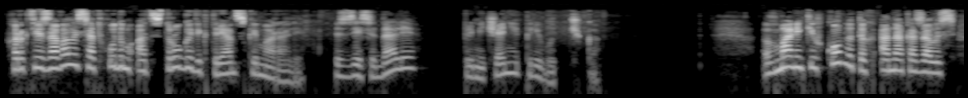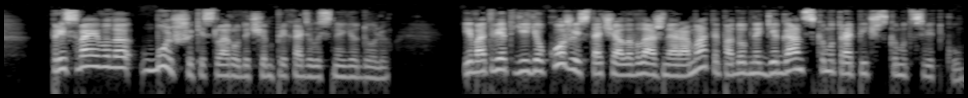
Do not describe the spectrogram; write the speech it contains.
характеризовалась отходом от строго викторианской морали. Здесь и далее примечание переводчика. В маленьких комнатах она, казалось, присваивала больше кислорода, чем приходилось на ее долю. И в ответ ее кожа источала влажные ароматы, подобно гигантскому тропическому цветку.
